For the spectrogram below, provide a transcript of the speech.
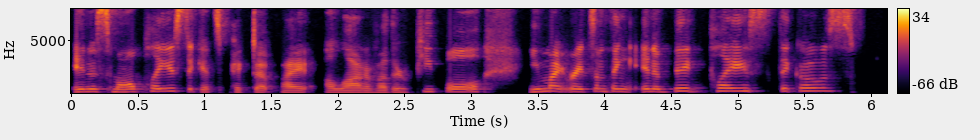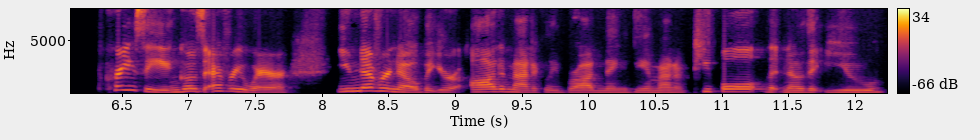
in a small place that gets picked up by a lot of other people. You might write something in a big place that goes crazy and goes everywhere. You never know, but you're automatically broadening the amount of people that know that you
